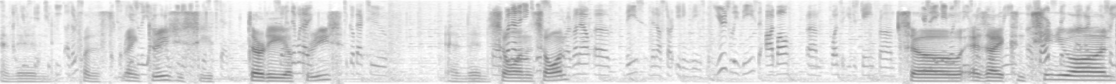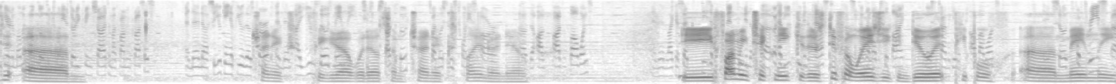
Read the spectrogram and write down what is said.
And then for the th rank 3s you see 30 of 3s. And then so on and so on. So as I continue on, um, trying to figure out what else I'm trying to explain right now. The farming technique, there's different ways you can do it. People uh, mainly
